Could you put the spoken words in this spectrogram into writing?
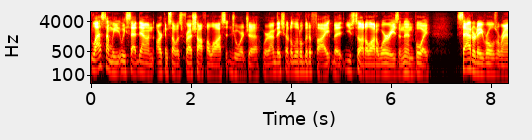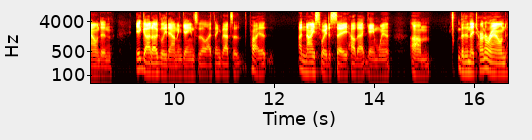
last time we, we sat down, Arkansas was fresh off a loss at Georgia, where um, they showed a little bit of fight, but you still had a lot of worries. And then, boy, Saturday rolls around and it got ugly down in Gainesville. I think that's a probably a, a nice way to say how that game went. Um, but then they turn around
